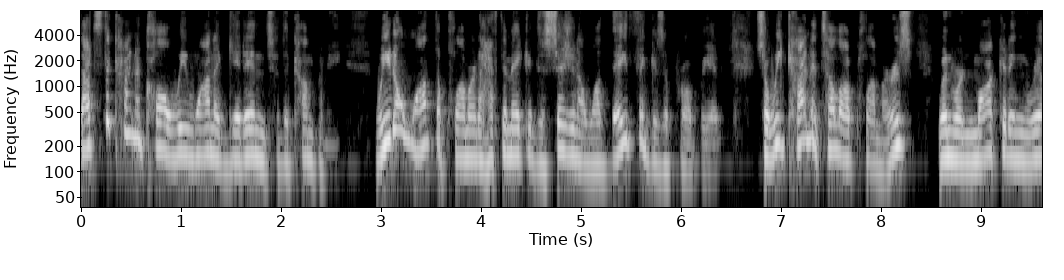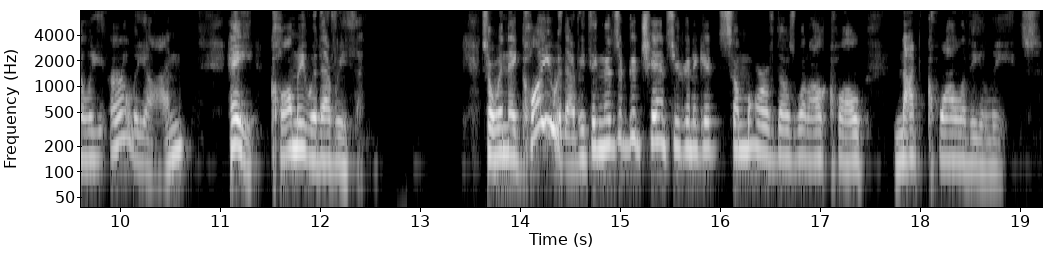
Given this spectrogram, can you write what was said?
that's the kind of call we want to get into the company. We don't want the plumber to have to make a decision on what they think is appropriate. So we kind of tell our plumbers when we're marketing really early on, hey, call me with everything. So when they call you with everything, there's a good chance you're going to get some more of those, what I'll call not quality leads.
